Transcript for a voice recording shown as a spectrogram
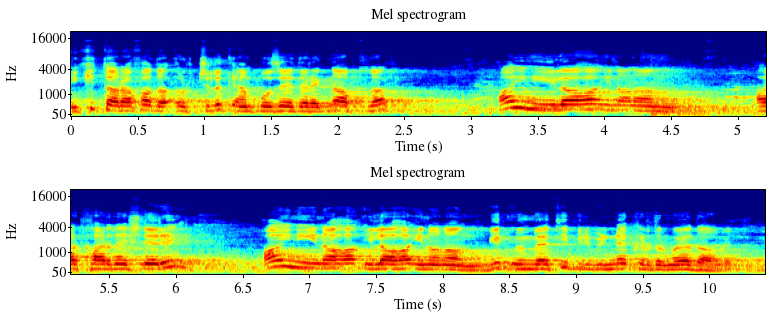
iki tarafa da ırkçılık empoze ederek ne yaptılar? Aynı ilaha inanan kardeşleri aynı ilaha, ilaha inanan bir ümmeti birbirine kırdırmaya devam ettiler.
